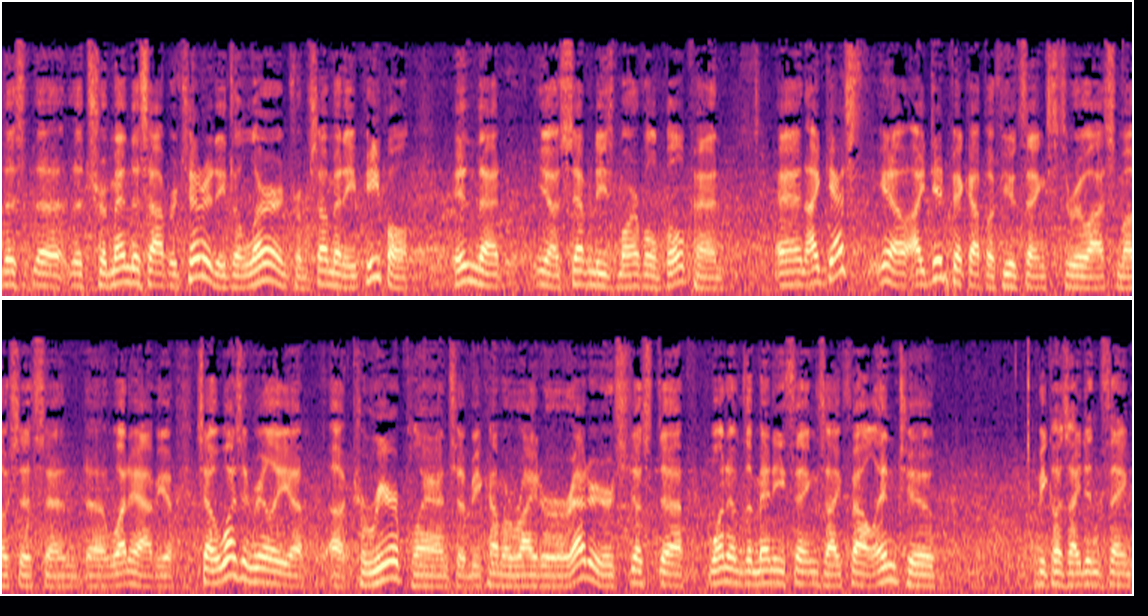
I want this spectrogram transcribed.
this the the tremendous opportunity to learn from so many people in that you know 70s Marvel bullpen. And I guess, you know, I did pick up a few things through osmosis and uh, what have you. So it wasn't really a, a career plan to become a writer or editor. It's just uh, one of the many things I fell into because I didn't think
